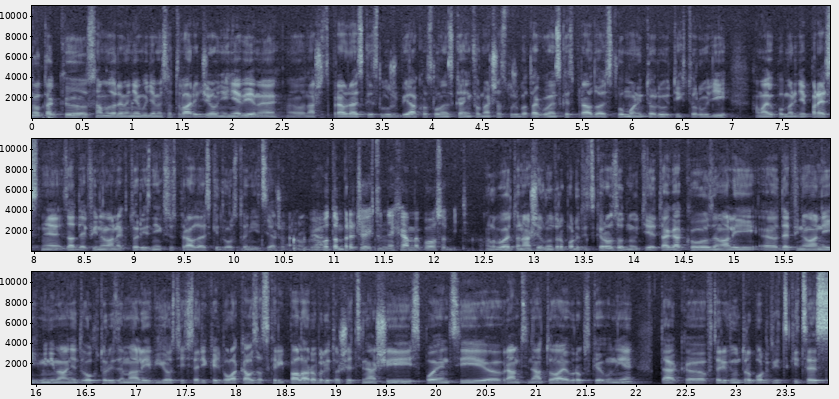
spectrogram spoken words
No tak e, samozrejme nebudeme sa tváriť, že o nich nevieme. E, naše spravodajské služby, ako Slovenská informačná služba, tak vojenské spravodajstvo monitorujú týchto ľudí a majú pomerne presne zadefinované, ktorí z nich sú spravodajskí dôstojníci a čo robia. Potom prečo ich tu necháme pôsobiť? Lebo je to naše vnútropolitické rozhodnutie, tak ako sme mali e, definovaných minimálne dvoch, ktorí sme mali vyhostiť vtedy, keď bola kauza Skripal a robili to všetci naši spojenci v rámci NATO a Európskej únie, tak vtedy vnútropoliticky cez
